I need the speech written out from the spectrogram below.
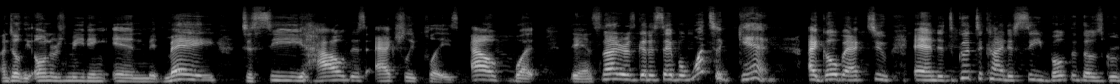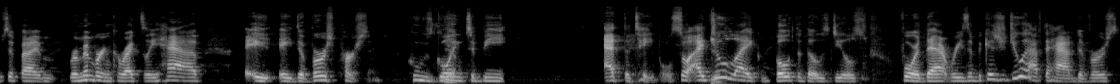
until the owners meeting in mid-May to see how this actually plays out, what Dan Snyder is going to say. But once again, I go back to, and it's good to kind of see both of those groups, if I'm remembering correctly, have a, a diverse person who's going to be at the table. So I do like both of those deals for that reason because you do have to have diverse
